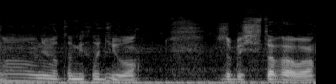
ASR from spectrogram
No, nie o to mi chodziło, żebyś stawała.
